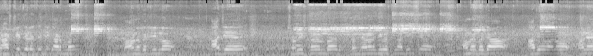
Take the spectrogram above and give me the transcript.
રાષ્ટ્રીય દલિત અધિકાર મંચ, ભાવનગર જિલ્લો. આજે છવ્વીસ નવેમ્બર બંધારણ દિવસના દિવસે અમે બધા આગેવાનો અને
